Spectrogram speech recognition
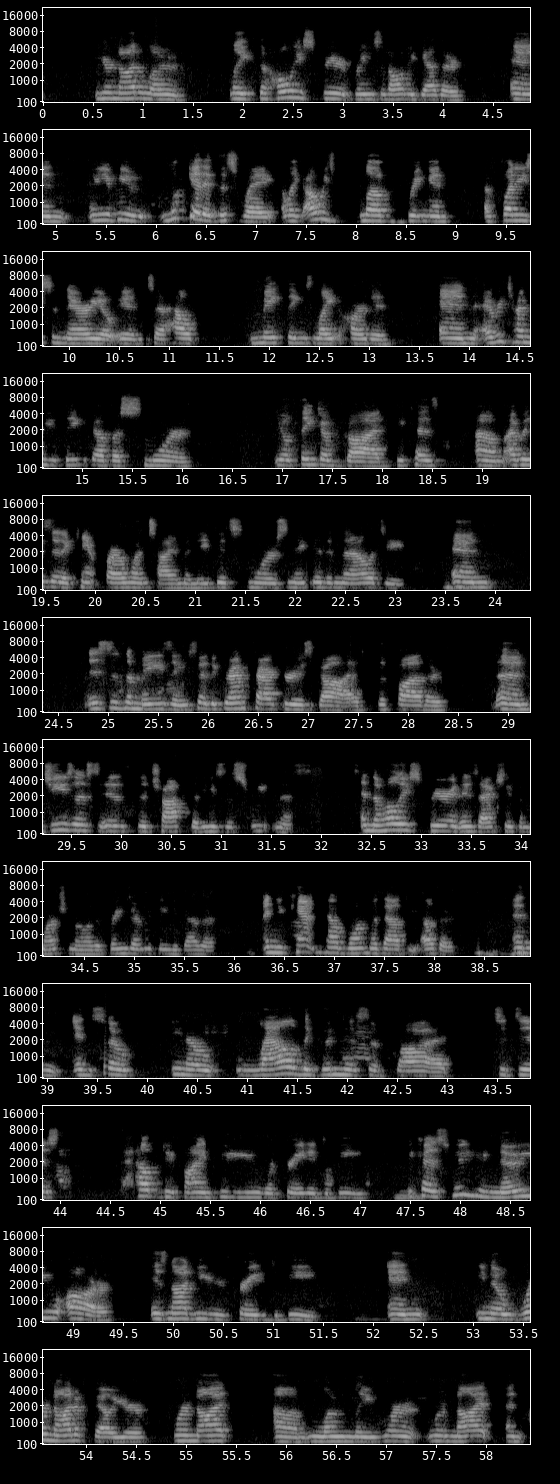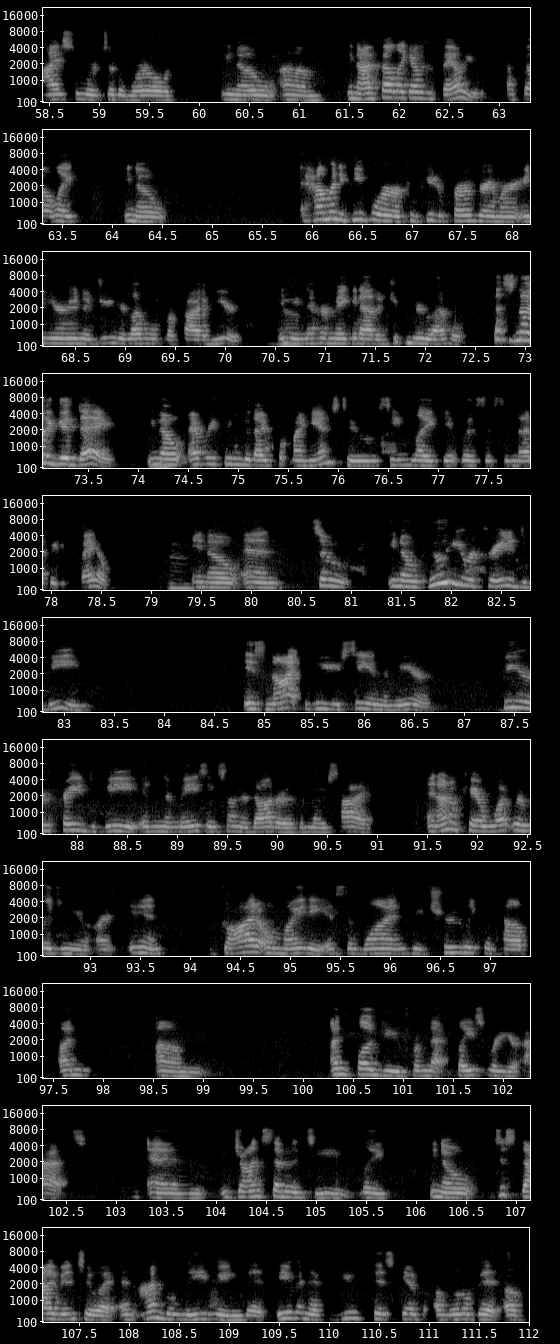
You're not alone. Like the Holy Spirit brings it all together. And, and if you look at it this way, like I always love bringing a funny scenario in to help make things lighthearted. And every time you think of a s'more, you'll think of God because um, I was at a campfire one time and they did s'mores and they did an analogy. And this is amazing. So the graham cracker is God, the Father. And Jesus is the chocolate, he's the sweetness. And the Holy Spirit is actually the marshmallow that brings everything together. And you can't have one without the other. And and so, you know, allow the goodness of God to just help define who you were created to be because who you know you are is not who you're created to be. And, you know, we're not a failure. We're not um, lonely. We're, we're not an eyesore to the world. You know, um, you know, I felt like I was a failure. I felt like, you know, how many people are a computer programmer and you're in a junior level for five years and yeah. you never make it out of junior level? That's not a good day you know, everything that I put my hands to seemed like it was just an epic fail, mm. you know, and so, you know, who you were created to be is not who you see in the mirror. Who you're created to be is an amazing son or daughter of the Most High. And I don't care what religion you are in, God Almighty is the one who truly can help un, um, unplug you from that place where you're at and John 17, like, you know, just dive into it. And I'm believing that even if you just give a little bit of,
